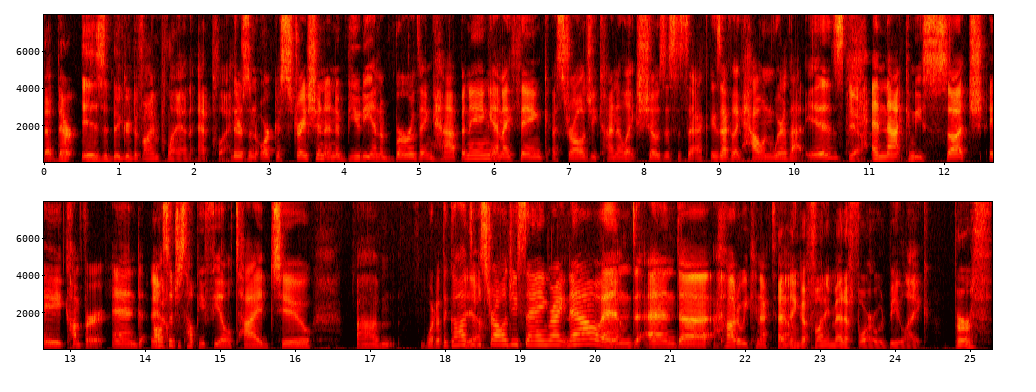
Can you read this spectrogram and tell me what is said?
that there is a bigger divine plan at play. there's an orchestration and a beauty and a birthing happening and i think astrology kind of like shows us exactly like how and where that is Yeah. and that can be such a comfort and Yeah. also just help you feel tied to um what are the gods of astrology saying right now and and uh how do we connect to I think a funny metaphor would be like birth.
